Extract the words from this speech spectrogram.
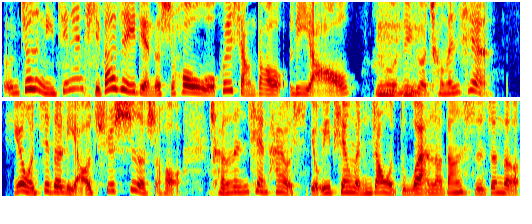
嗯，就是你今天提到这一点的时候，我会想到李敖和那个陈文茜。因为我记得李敖去世的时候，陈文茜她有有一篇文章我读完了，当时真的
